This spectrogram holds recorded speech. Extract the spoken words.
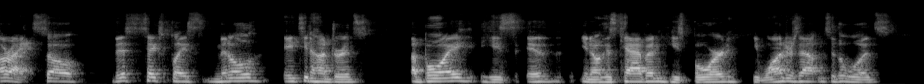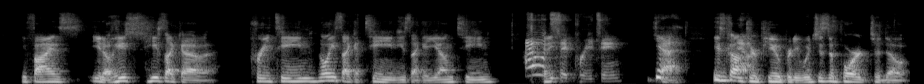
All right. So this takes place middle 1800s. A boy, he's in, you know, his cabin. He's bored. He wanders out into the woods. He finds, you know, he's he's like a preteen. No, he's like a teen. He's like a young teen. I would he- say preteen. Yeah, he's gone Yeah. through puberty, which is important to note.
